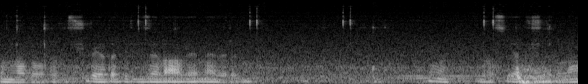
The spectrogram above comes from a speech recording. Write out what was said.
Bununla doldururuz. Şuraya da bir güzel AVM verelim. Hı, burası yakışır buna.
